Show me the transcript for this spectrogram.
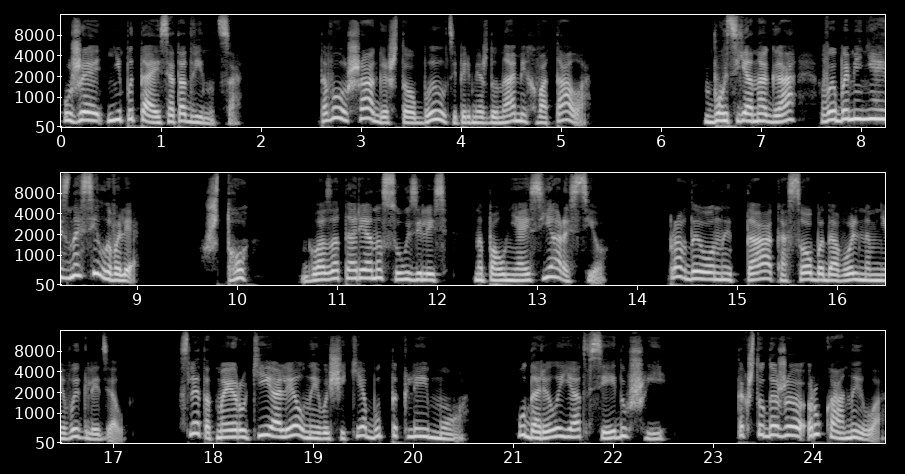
уже не пытаясь отодвинуться. Того шага, что был теперь между нами, хватало. «Будь я нога, вы бы меня изнасиловали!» «Что?» Глаза Тариана сузились, наполняясь яростью. Правда, он и так особо довольным не выглядел. След от моей руки олел на его щеке, будто клеймо. Ударила я от всей души. Так что даже рука ныла.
